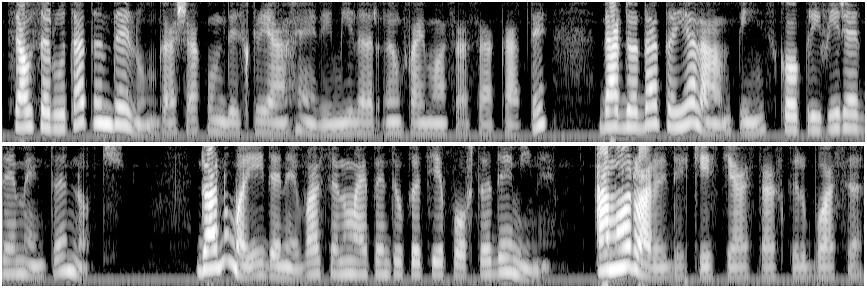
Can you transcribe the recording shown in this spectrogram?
S-au sărutat îndelung, așa cum descria Henry Miller în faimoasa sa carte, dar deodată el a împins cu o privire de mentă în ochi. Doar nu mă iei de nevastă numai pentru că ți-e poftă de mine. Am oroare de chestia asta scârboasă.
